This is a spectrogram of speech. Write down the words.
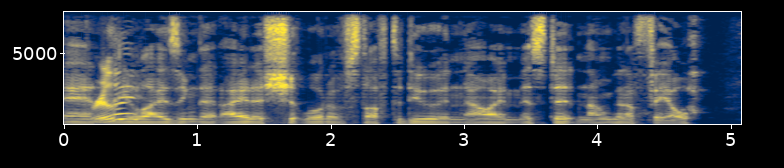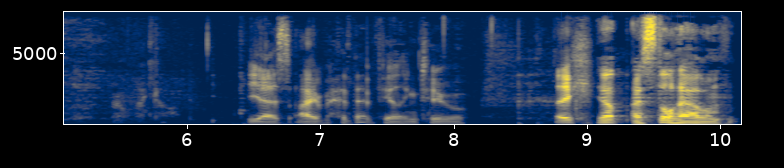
and Really? realizing that I had a shitload of stuff to do and now I missed it and I'm gonna fail. Oh my god. Yes, I've had that feeling too. Like Yep, I still have them.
